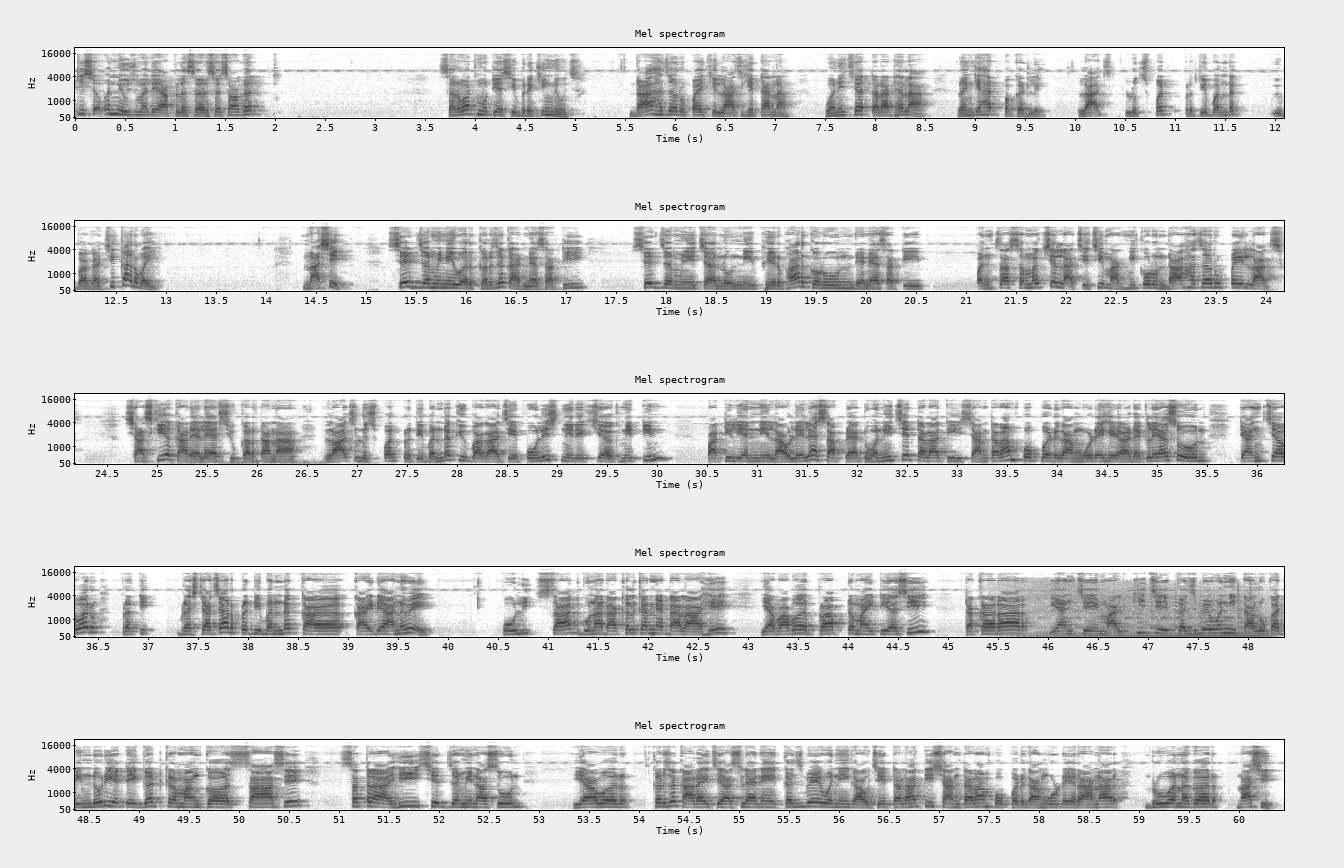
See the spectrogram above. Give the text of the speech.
Eighty सेवन न्यूजमध्ये आपलं सहर्ष स्वागत. सर्वात मोठी अशी ब्रेकिंग न्यूज दहा हजार रुपयाची लाच घेताना वणीच्या तलाठ्याला रंगेहात पकडले. लाच लुचपत प्रतिबंधक विभागाची कारवाई. नाशिक शेत जमिनीवर कर्ज काढण्यासाठी शेत जमिनीच्या नोंदणी फेरफार करून देण्यासाठी पंचासमक्ष लाचेची मागणी करून दहा हजार रुपये लाच शासकीय कार्यालयात स्वीकारताना लाचलुचपत प्रतिबंधक विभागाचे पोलीस निरीक्षक नितीन पाटील यांनी लावलेल्या सापळ्यात वणीचे तलाठी शांताराम पोपट गांगोडे हे अडकले असून त्यांच्यावर प्रति भ्रष्टाचार प्रतिबंधक का कायद्यान्वये पोलिसात गुन्हा दाखल करण्यात आला आहे. याबाबत प्राप्त माहिती अशी तक्रारदार यांचे मालकीचे कसबेवणी तालुका दिंडोरी येथे गट क्रमांक सहाशे सतरा ही शेतजमीन असून यावर कर्ज काढायचे असल्याने कसबेवणी गावचे तलाठी शांताराम पोपट गांगुर्डे राहणार ध्रुवनगर नाशिक.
